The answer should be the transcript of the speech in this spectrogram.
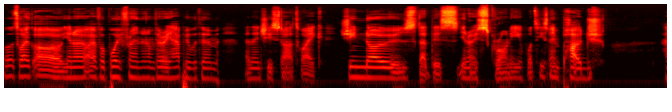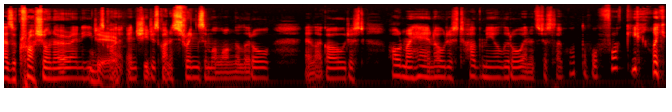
Well, it's like, oh, you know, I have a boyfriend and I'm very happy with him. And then she starts, like, she knows that this, you know, scrawny, what's his name, Pudge, has a crush on her and he just Yeah. kind of, and she just kind of strings him along a little. And, like, oh, just hold my hand, oh, just hug me a little. And it's just like, what the well, fuck you? like,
